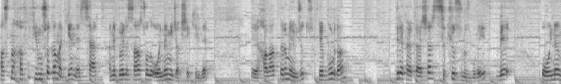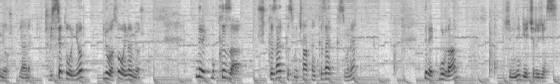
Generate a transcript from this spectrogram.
aslında hafif yumuşak ama gene sert. Hani böyle sağa sola oynamayacak şekilde e, halatları mevcut ve buradan direkt arkadaşlar sıkıyorsunuz burayı ve oynamıyor. Yani bisiklet oynuyor, yuvası oynamıyor. Direkt bu kıza, şu kızak kısmı, çantanın kızak kısmını direkt buradan şimdi geçireceğiz.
